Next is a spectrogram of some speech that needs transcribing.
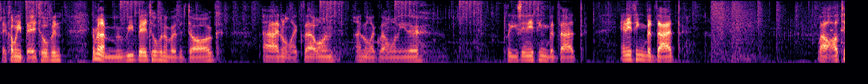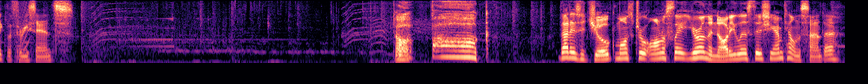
They call me Beethoven. Remember that movie Beethoven about the dog? Uh, I don't like that one. I don't like that one either. Please, anything but that. Anything but that. Well, I'll take the three cents. Oh, fuck! That is a joke, Monstro. Honestly, you're on the naughty list this year. I'm telling Santa.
